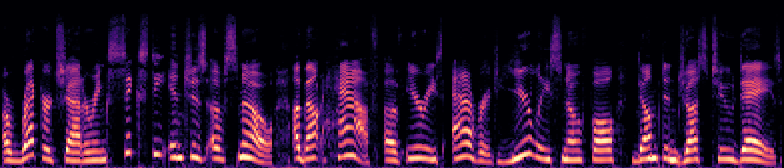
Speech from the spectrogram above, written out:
a record shattering 60 inches of snow, about half of Erie's average yearly snowfall dumped in just two days,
